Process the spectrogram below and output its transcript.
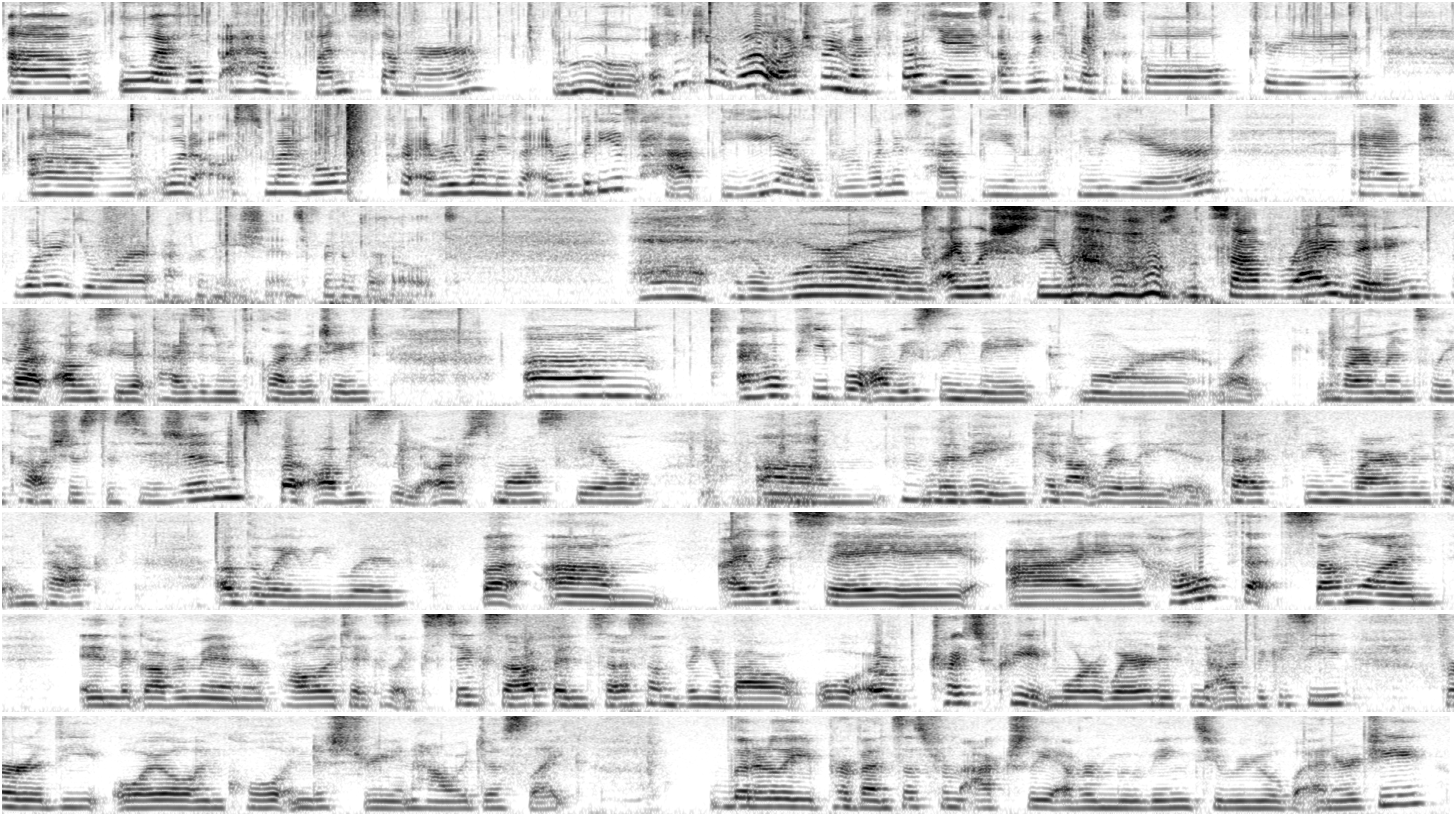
Um, ooh, I hope I have a fun summer. Ooh, I think you will. Aren't you going to Mexico? Yes, I'm going to Mexico. Period. Um, what else? My hope for everyone is that everybody is happy. I hope everyone is happy in this new year. And what are your affirmations for the world? Oh, for the world. I wish sea levels would stop rising, but obviously that ties in with climate change. Um, I hope people obviously make more like environmentally cautious decisions, but obviously our small scale um, Mhm. living cannot really affect the environmental impacts of the way we live. But um, I would say I hope that someone in the government or politics like sticks up and says something about or, or tries to create more awareness and advocacy for the oil and coal industry and how it just like literally prevents us from actually ever moving to renewable energy.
